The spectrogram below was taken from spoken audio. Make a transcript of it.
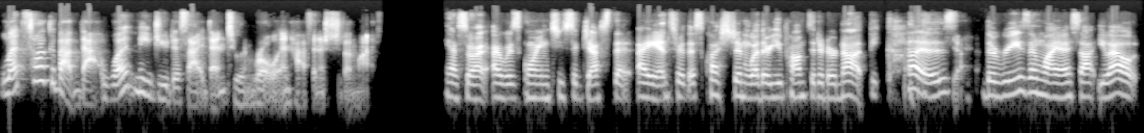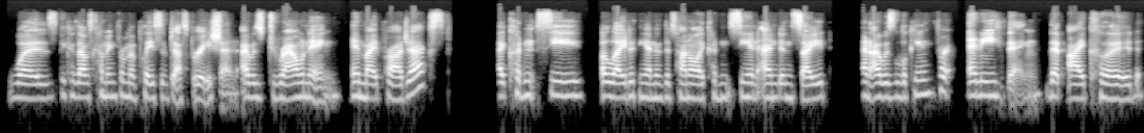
let's talk about that. What made you decide then to enroll in Half Finished to Done Live? Yeah, so I, I, was going to suggest that I answer this question whether you prompted it or not, because yeah. the reason why I sought you out was because I was coming from a place of desperation. I was drowning in my projects. I couldn't see a light at the end of the tunnel. I couldn't see an end in sight. And I was looking for anything that I could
